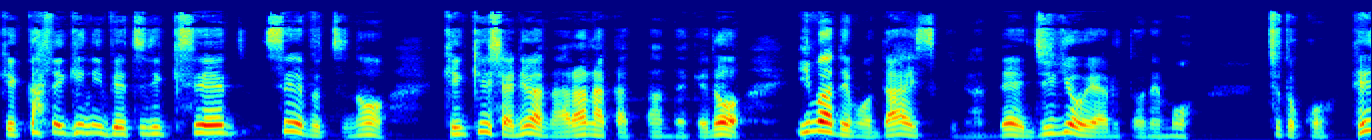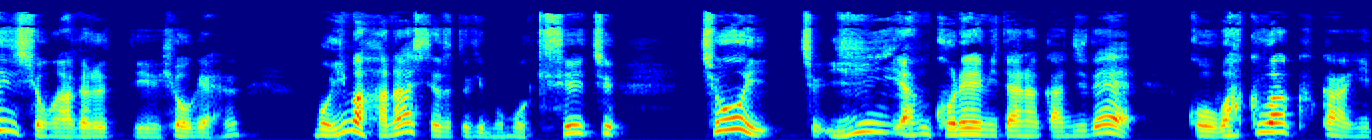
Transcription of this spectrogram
結果的に別に寄生生物の研究者にはならなかったんだけど、今でも大好きなんで、授業やるとね、もう、ちょっとこう、テンション上がるっていう表現。もう今話してる時ももう寄生虫、超いい、ちょいいやんこれ、みたいな感じで、こう、ワクワク感いっ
